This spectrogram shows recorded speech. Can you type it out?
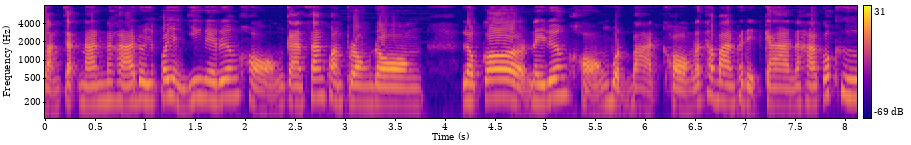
หลังจากนั้นนะคะ โดยเฉพาะอย่างยิ่งในเรื่องของการสร้างความปรองดอง แล้วก็ในเรื่องของบทบาทของรัฐบาลเผด็จการนะคะ ก็คือ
